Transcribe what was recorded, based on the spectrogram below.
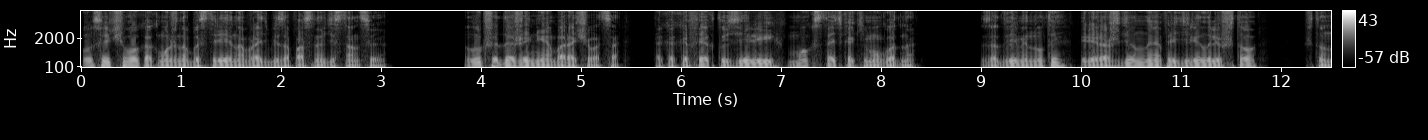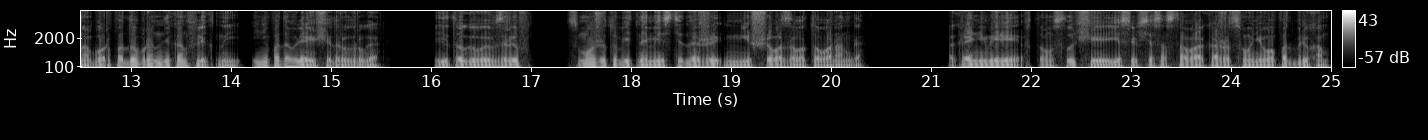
после чего как можно быстрее набрать безопасную дистанцию. Лучше даже не оборачиваться, так как эффект у зелий мог стать каким угодно. За две минуты перерожденный определил лишь то, что набор подобран не конфликтный и не подавляющий друг друга, и итоговый взрыв сможет убить на месте даже низшего золотого ранга. По крайней мере, в том случае, если все составы окажутся у него под брюхом,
